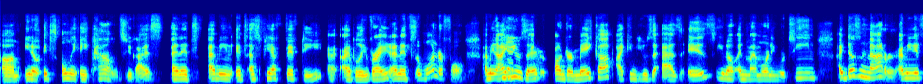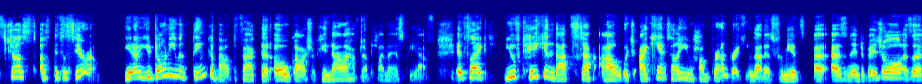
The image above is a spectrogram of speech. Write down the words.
um you know it's only eight pounds you guys. And it's i mean it's spf 50 i, I believe right? And it's wonderful. I mean i yeah. use it under makeup. I can use it as is you know in my morning routine. It doesn't matter. I mean it's just a, it's a serum you know, you don't even think about the fact that, oh gosh, okay, now I have to apply my SPF. It's like you've taken that step out, which I can't tell you how groundbreaking that is for me as, uh, as an individual, as a,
